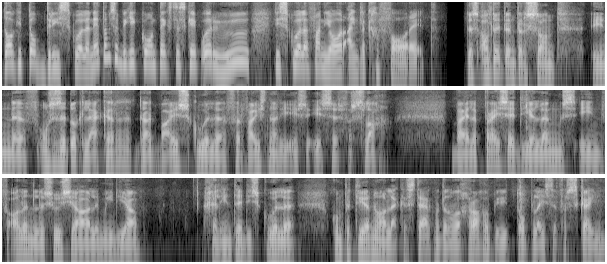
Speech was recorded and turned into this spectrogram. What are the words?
dalk die top 3 skole, net om so 'n bietjie konteks te skep oor hoe die skole van jaar eintlik gevaar het. Dis altyd interessant en uh, ons is dit ook lekker dat baie skole verwys na die SOS se verslag by hulle prysuitdelings en veral in hulle sosiale media geleentheid die skole kompeteer nou al lekker sterk want hulle wil graag op hierdie toplyste verskyn.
